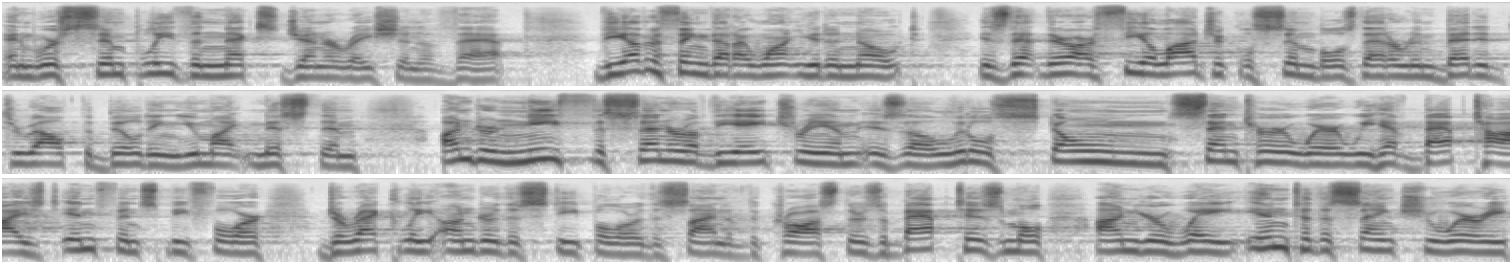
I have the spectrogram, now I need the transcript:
and we're simply the next generation of that. The other thing that I want you to note is that there are theological symbols that are embedded throughout the building. You might miss them. Underneath the center of the atrium is a little stone center where we have baptized infants before, directly under the steeple or the sign of the cross. There's a baptismal on your way into the sanctuary,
